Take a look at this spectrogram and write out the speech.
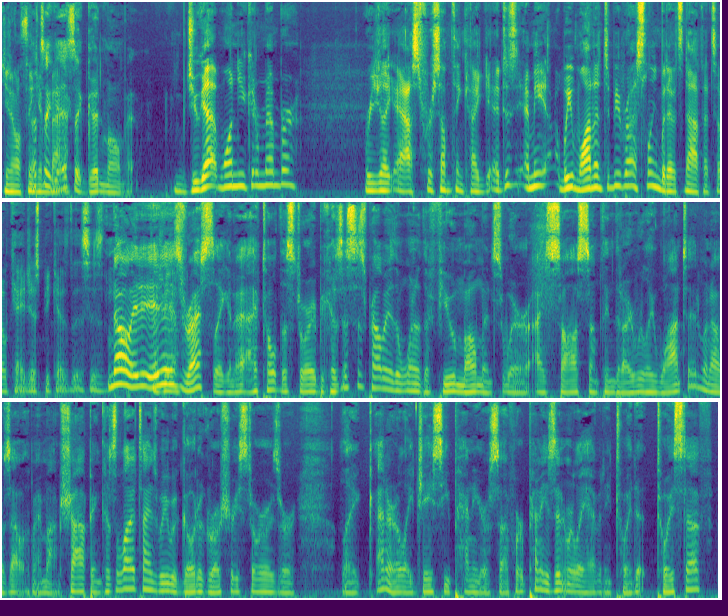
You know, thinking Mm-hmm. That's a back. that's a good moment. Did you got one you can remember? Where you like asked for something? Can I get? It does, I mean, we want it to be wrestling, but if it's not, that's okay. Just because this is No, it, it is wrestling, and I, I've told the story because this is probably the one of the few moments where I saw something that I really wanted when I was out with my mom shopping. Because a lot of times we would go to grocery stores or like I don't know, like J.C. Penney or stuff, where Penney's didn't really have any toy toy stuff,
